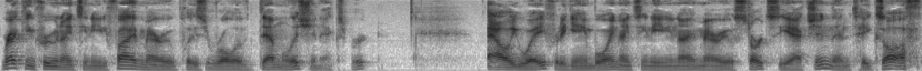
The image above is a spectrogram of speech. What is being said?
Wrecking Crew 1985, Mario plays the role of demolition expert. Alleyway for the Game Boy 1989, Mario starts the action, then takes off.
